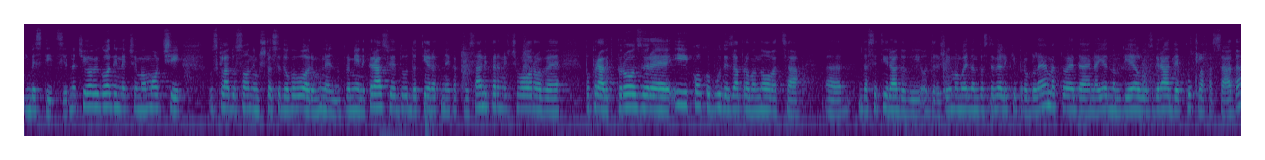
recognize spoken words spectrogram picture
investicije. Znači ove godine ćemo moći u skladu s onim što se dogovorimo, ne znam, promijeniti rasvjedu, dotjerati nekakve sanitarne čvorove, popraviti prozore i koliko bude zapravo novaca e, da se ti radovi održe. Imamo jedan dosta veliki problem, a to je da je na jednom dijelu zgrade pukla fasada,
